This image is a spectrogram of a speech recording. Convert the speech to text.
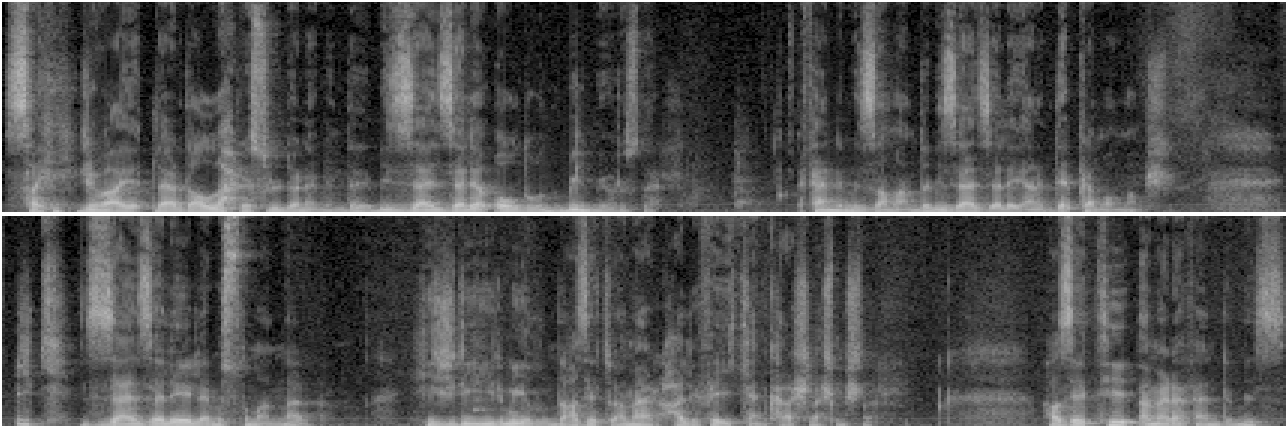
sahih rivayetlerde Allah Resulü döneminde bir zelzele olduğunu bilmiyoruz der. Efendimiz zamanında bir zelzele yani bir deprem olmamış. İlk zelzeleyle Müslümanlar Hicri 20 yılında Hazreti Ömer halife iken karşılaşmışlar. Hazreti Ömer Efendimiz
